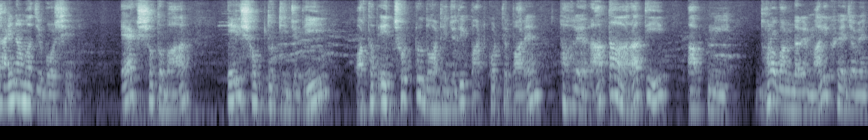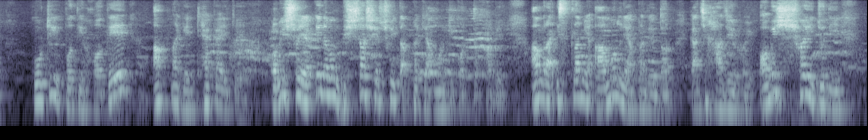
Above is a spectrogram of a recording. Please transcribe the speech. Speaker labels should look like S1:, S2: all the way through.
S1: জায়নামাজে বসে একশতবার এই শব্দটি যদি, অর্থাৎ এই ছোট্ট দোয়াটি যদি পাঠ করতে পারেন, তাহলে রাতারাতি আপনি ধনভাণ্ডারের মালিক হয়ে যাবেন। কোটিপতি হতে আপনাকে ঠেকাইকে অবশ্যই একদিন এবং বিশ্বাসের সহিত আপনাকে আমলটি করতে হবে। আমরা ইসলামী আমল নিয়ে আপনাদের দর, কাছে হাজির হই। অবশ্যই যদি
